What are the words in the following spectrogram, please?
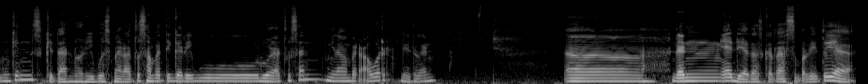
Mungkin sekitar 2900 sampai 3200an mAh hour gitu kan. Uh, dan ya di atas kertas seperti itu ya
